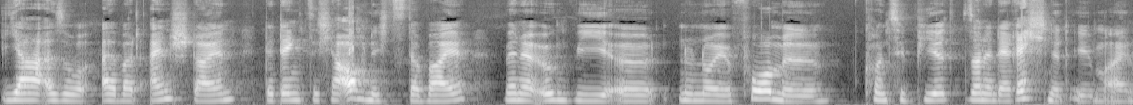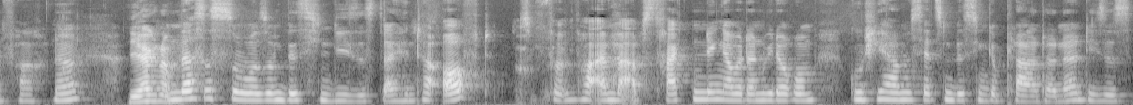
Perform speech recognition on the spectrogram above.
ja, also Albert Einstein, der denkt sich ja auch nichts dabei, wenn er irgendwie äh, eine neue Formel konzipiert, sondern der rechnet eben einfach, ne? Ja, genau. Und das ist so, so ein bisschen dieses dahinter. Oft, vor, vor allem bei abstrakten Dingen, aber dann wiederum, gut, wir haben es jetzt ein bisschen geplanter, ne? Dieses,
